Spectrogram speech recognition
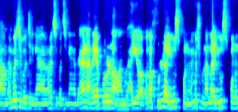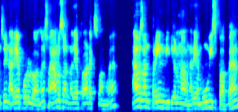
நான் மெம்பர்ஷிப் வச்சிருக்கேன் மெம்பர்ஷிப் வச்சிருக்கேன் நிறைய பொருள் நான் வாங்குவேன். ஐயோ அப்பதான் ஃபுல்லா யூஸ் பண்ணுவேன். மெம்பர்ஷிப் நல்லா யூஸ் பண்ணுன்னு சொல்லி நிறைய பொருள் வாங்குவேன். ஸோ அமேசான் நிறைய ப்ராடக்ட்ஸ் வாங்குவேன். அமேசான் பிரைம் வீடியோல நான் நிறைய மூவிஸ் பார்ப்பேன்.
